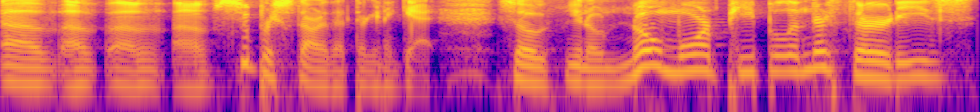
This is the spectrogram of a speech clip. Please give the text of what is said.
of, of, of, of superstar that they're going to get. So, you know, no more people in their 30s,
